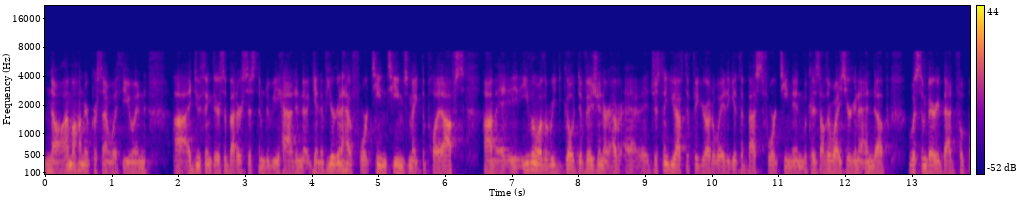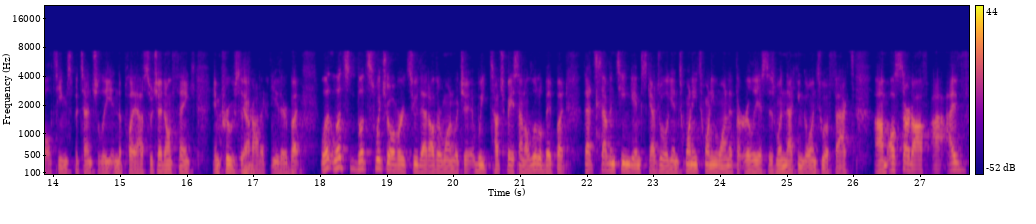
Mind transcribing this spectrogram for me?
No, I'm 100% with you. And uh, I do think there's a better system to be had. And again, if you're going to have 14 teams make the playoffs, um, even whether we go division or ever, I just think you have to figure out a way to get the best 14 in because otherwise you're going to end up with some very bad football teams potentially in the playoffs, which I don't think improves the yeah. product either. But let, us let's, let's switch over to that other one, which we touched base on a little bit. But that 17 game schedule again, 2021 at the earliest is when that can go into effect. Um, I'll start off. I, I've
